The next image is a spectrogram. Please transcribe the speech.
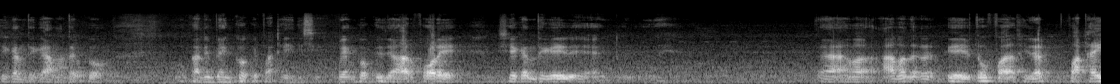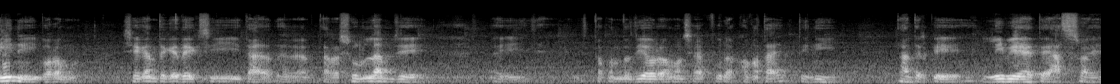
সেখান থেকে আমাদেরকেও ওখানে ব্যাংককে পাঠিয়ে দিছি ব্যাংককে যাওয়ার পরে সেখান থেকে আমাদেরকে তো ফেরত পাঠাই নেই, বরং সেখান থেকে দেখছি তারা শুনলাম যে এই তখন তো জিয়াউর রহমান সাহেব পুরো ক্ষমতায়, তিনি তাদেরকে লিবিয়াতে আশ্রয়,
